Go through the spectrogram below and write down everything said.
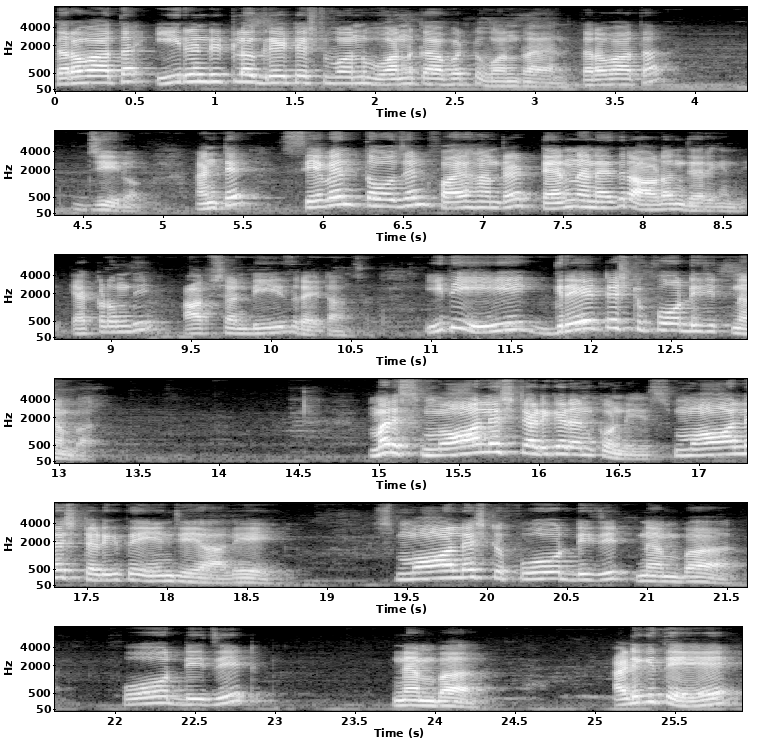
తర్వాత ఈ రెండిట్లో గ్రేటెస్ట్ వన్ వన్ కాబట్టి వన్ రాయాలి. తర్వాత జీరో. అంటే seven thousand five hundred ten అనేది రావడం జరిగింది. ఎక్కడుంది? Option D is right answer. ఇది గ్రేటెస్ట్ ఫోర్ డిజిట్ నెంబర్. మరి స్మాలెస్ట్ అడిగాడు అనుకోండి. స్మాలెస్ట్ అడిగితే ఏం చేయాలి? Smallest four digit number. Four digit number. అడిగితే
